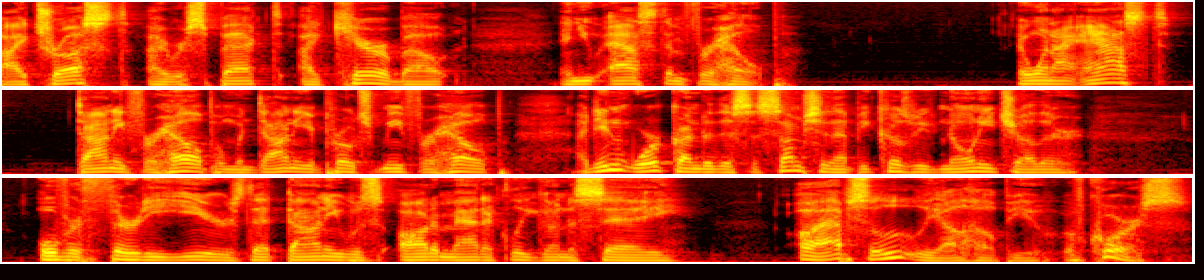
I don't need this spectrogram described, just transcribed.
I trust, I respect, I care about, and you ask them for help. And when I asked Donnie for help, and when Donnie approached me for help, I didn't work under this assumption that because we've known each other over 30 years, that Donnie was automatically going to say, Oh, absolutely, I'll help you. Of course.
